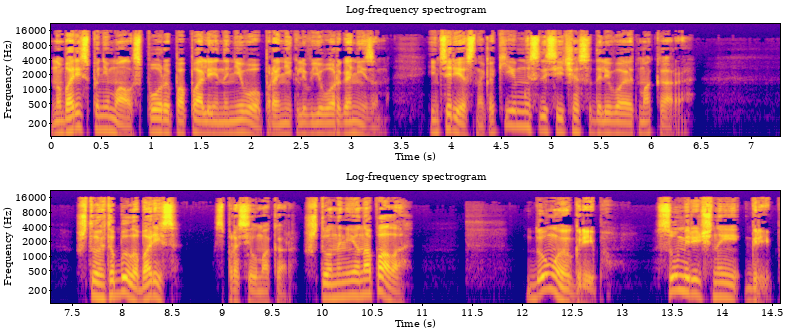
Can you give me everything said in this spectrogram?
Но Борис понимал, споры попали и на него, проникли в его организм. Интересно, какие мысли сейчас одолевают Макара? «Что это было, Борис?» — спросил Макар. «Что на нее напало?» «Думаю, гриб. Сумеречный гриб.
